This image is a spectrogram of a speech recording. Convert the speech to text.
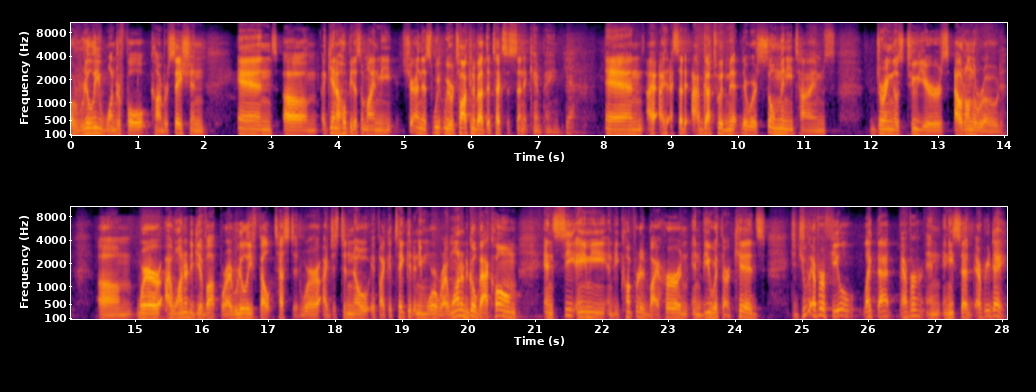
a really wonderful conversation. And um, again, I hope he doesn't mind me sharing this. We, we were talking about the Texas Senate campaign. Yeah. And I, I said, I've got to admit, there were so many times during those two years out on the road um, where I wanted to give up, where I really felt tested, where I just didn't know if I could take it anymore, where I wanted to go back home and see Amy and be comforted by her and, and be with our kids. Did you ever feel like that, ever? And, and he said, every day.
